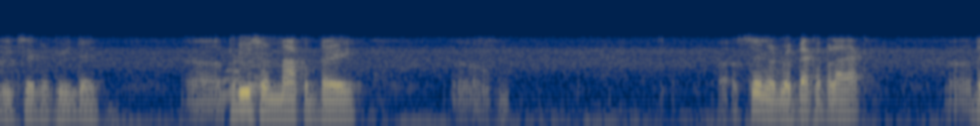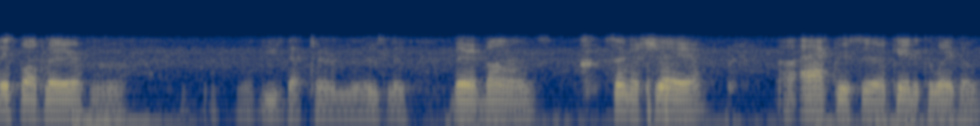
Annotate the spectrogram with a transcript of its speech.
lead singer of Green Day. Uh, producer Michael Bay. Um, uh, singer Rebecca Black. Uh, baseball player, uh, I've that term loosely, Barry Bonds. Singer Cher. Uh, actress uh, Katie Cuoco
